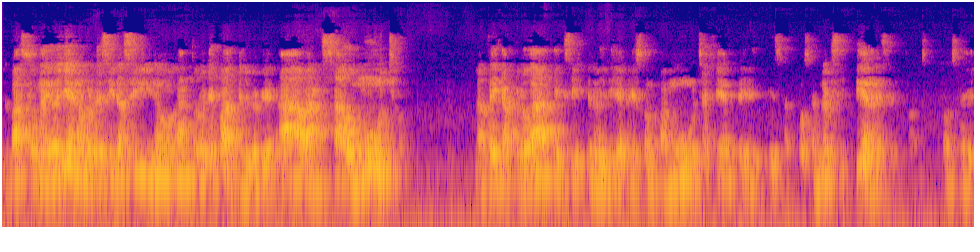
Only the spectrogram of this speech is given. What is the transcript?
el vaso medio lleno, por decir así, y no tanto lo que falta. Yo creo que ha avanzado mucho. Las becas PRODAR que existen hoy día, que son para mucha gente, esas cosas no existían en ese entonces. Entonces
